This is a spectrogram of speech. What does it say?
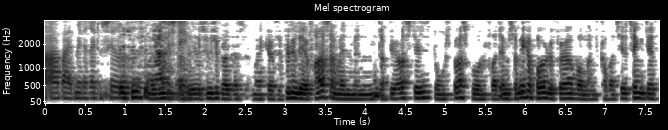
at arbejde med det reducerede det synes jeg, ja. system? Altså, jeg synes jeg godt, altså, man kan selvfølgelig lære fra sig, men, men der bliver også stillet nogle spørgsmål fra dem, som ikke har prøvet det før, hvor man kommer til at tænke lidt,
